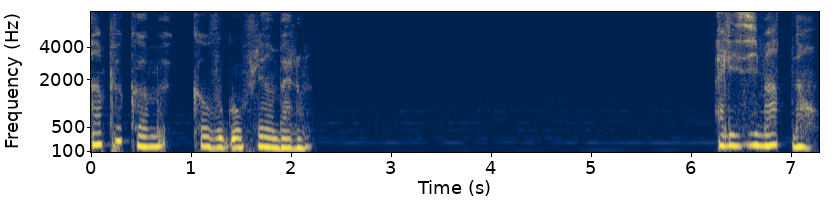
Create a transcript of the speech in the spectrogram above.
Un peu comme quand vous gonflez un ballon. Allez-y maintenant.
